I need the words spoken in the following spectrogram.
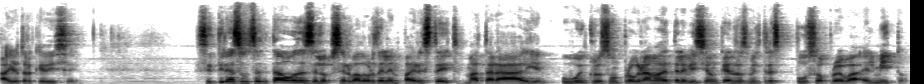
hay otra que dice, si tiras un centavo desde el observador del Empire State, matará a alguien. Hubo incluso un programa de televisión que en 2003 puso a prueba el mito.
